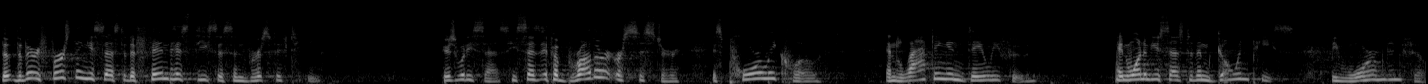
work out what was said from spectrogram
The, the very first thing he says to defend his thesis in verse 15. Here's what he says He says, If a brother or sister is poorly clothed and lacking in daily food, and one of you says to them, Go in peace, be warmed and filled,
